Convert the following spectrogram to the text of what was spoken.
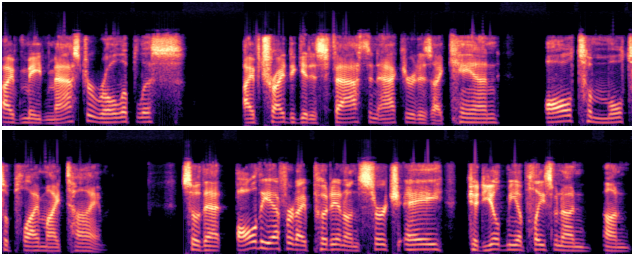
I've made master roll-up lists. I've tried to get as fast and accurate as I can all to multiply my time so that all the effort I put in on search A could yield me a placement on on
